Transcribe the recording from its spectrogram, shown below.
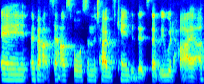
and about Salesforce and the type of candidates that we would hire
